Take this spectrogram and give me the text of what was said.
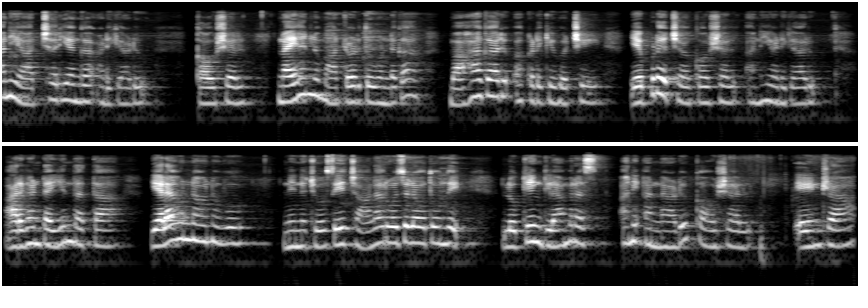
అని ఆశ్చర్యంగా అడిగాడు. కౌశల్ నయన్లు మాట్లాడుతూ ఉండగా మహాగారు అక్కడికి వచ్చి ఎప్పుడొచ్చావు కౌశల్? అని అడిగారు. అరగంట అయ్యిందత్త ఎలా ఉన్నావు నువ్వు? నిన్ను చూసి చాలా రోజులవుతుంది. లుకింగ్ గ్లామరస్ అని అన్నాడు కౌశల్. ఏంట్రా?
